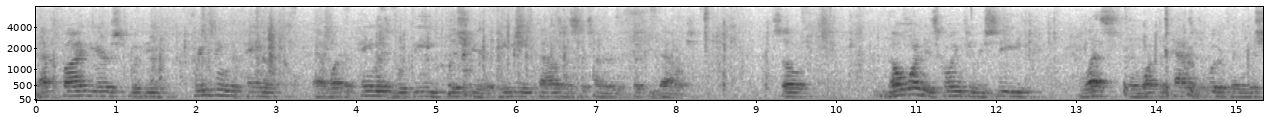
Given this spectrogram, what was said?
That five years would be freezing the payment at what the payment would be this year, eighty-eight thousand six hundred and fifty dollars. So no one is going to receive less than what the taxes would have been this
